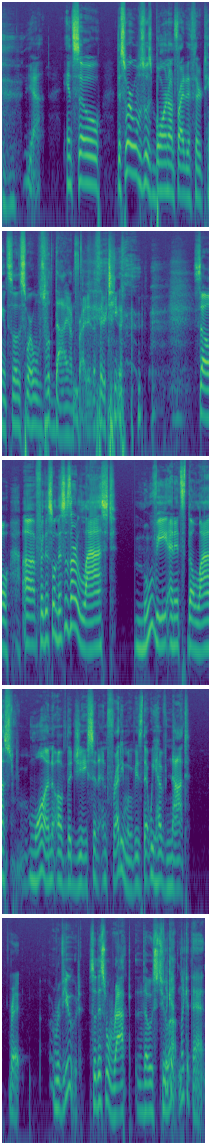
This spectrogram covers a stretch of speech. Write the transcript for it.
Yeah. And so the Swearwolves was born on Friday the 13th, so the Swearwolves will die on Friday the 13th. So uh, for this one, this is our last movie, and it's the last one of the Jason and Freddy movies that we have not right. reviewed. So this will wrap those two Look up. at look at that.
